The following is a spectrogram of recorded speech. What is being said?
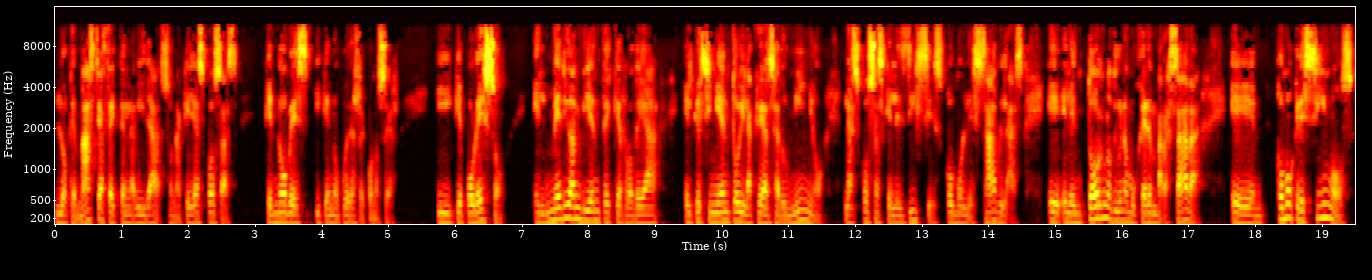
Lo que más te afecta en la vida son aquellas cosas que no ves y que no puedes reconocer. Y que por eso el medio ambiente que rodea el crecimiento y la crianza de un niño, las cosas que les dices, cómo les hablas, eh, el entorno de una mujer embarazada, eh, cómo crecimos,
